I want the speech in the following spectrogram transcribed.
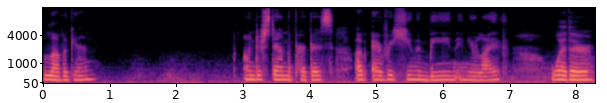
love again, understand the purpose of every human being in your life, whether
